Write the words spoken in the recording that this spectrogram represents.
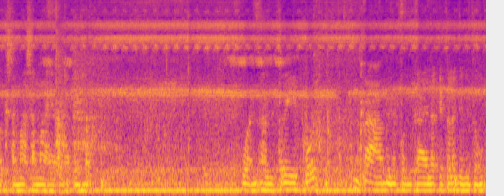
Pagsama-samahin natin. One and three port. Grabe na pagkalaki talaga nitong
